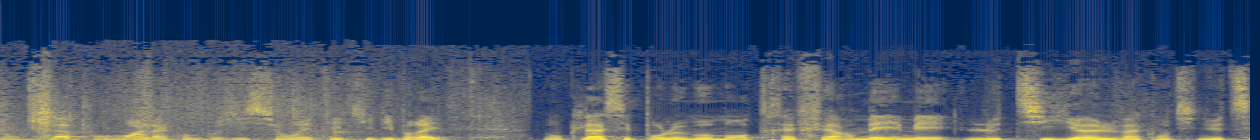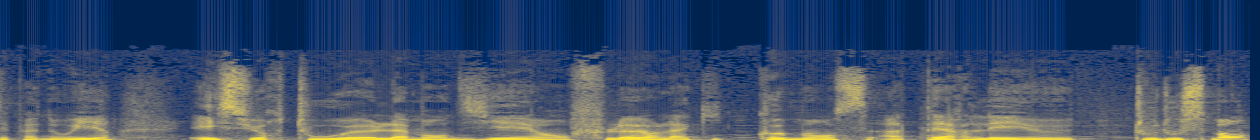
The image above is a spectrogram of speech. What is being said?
Donc là, pour moi, la composition est équilibrée. Donc là, c'est pour le moment très fermé, mais le tilleul va continuer de s'épanouir. Et surtout, euh, l'amandier en fleurs, là, qui commence à perler euh, tout doucement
